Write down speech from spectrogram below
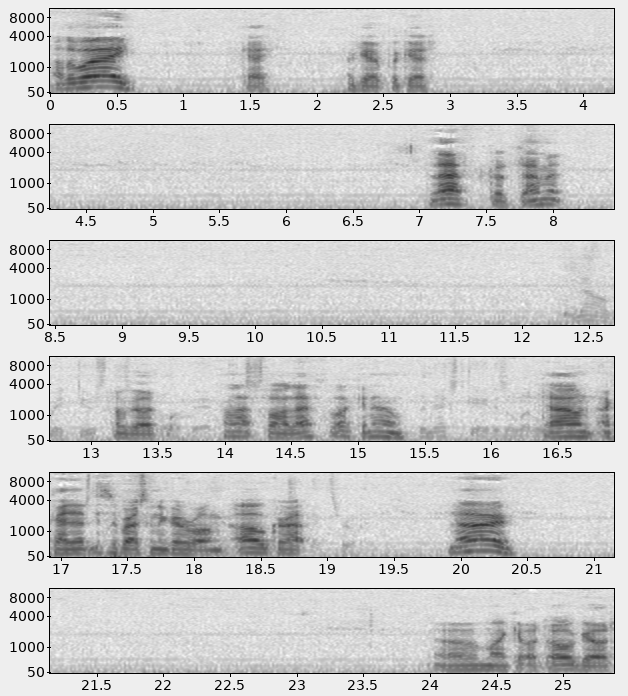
Other way. Okay, we're good. We're good. Left. God damn it. Now reduce oh the Oh god. throttle a bit Oh, that far left. Fucking hell. The next gate is a little Down. Okay, this is where it's going to go wrong. Oh crap. Get through it. No. Oh my god. Oh god.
